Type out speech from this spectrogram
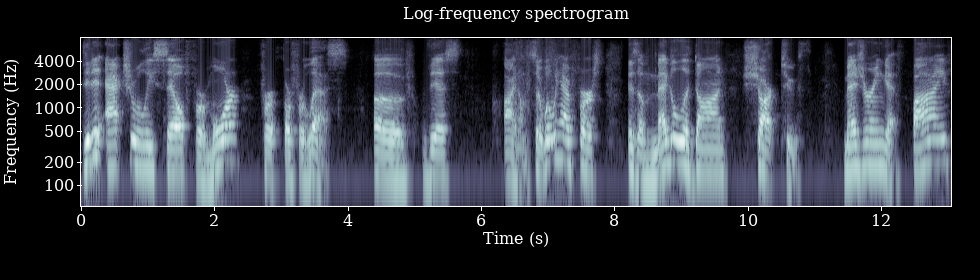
did it actually sell for more for or for less of this item. So what we have first is a megalodon shark tooth measuring at five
